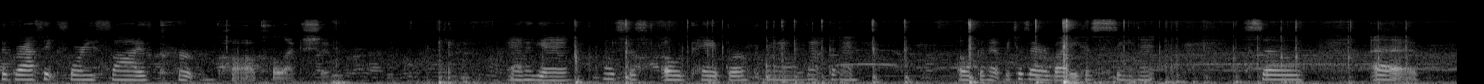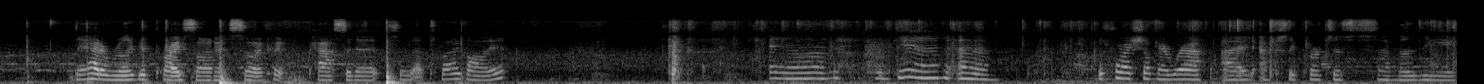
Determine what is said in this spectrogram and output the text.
the Graphic 45 Curtain Call collection. And again it's just old paper. You know I'm not gonna open it because everybody has seen it. So uh they had a really good price on it, so I couldn't pass it up, so that's why I got it. And again, um, before I show my RAK, I'd actually purchased some of the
